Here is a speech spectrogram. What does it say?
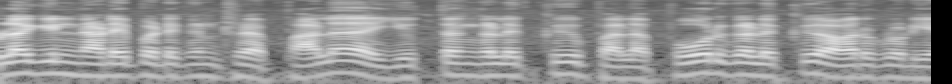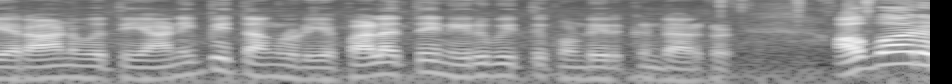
உலகில் நடைபெறுகின்ற பல யுத்தங்களுக்கு பல போர்களுக்கு அவர்களுடைய இராணுவத்தை அனுப்பி தங்களுடைய பலத்தை நிரூபித்து கொண்டிருக்கின்றார்கள். அவ்வாறு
